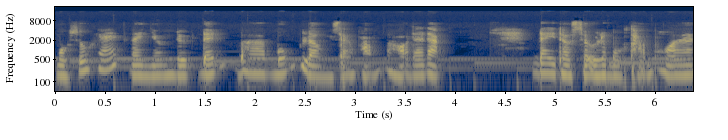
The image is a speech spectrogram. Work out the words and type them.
một số khác lại nhận được đến 3-4 lần sản phẩm mà họ đã đặt. Đây thật sự là một thảm họa,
